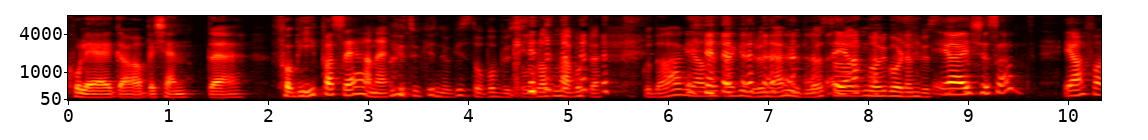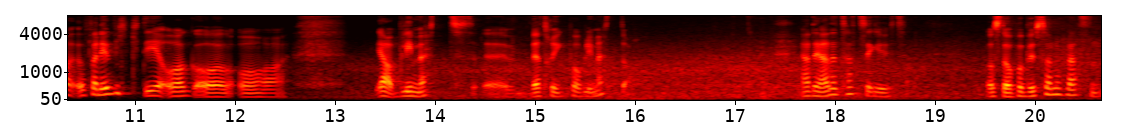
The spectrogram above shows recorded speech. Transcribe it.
kollegaer, bekjente, forbipasserende. Du kunne jo ikke stå på bussholdeplassen her borte. God dag, ja, dette er Gudrun, jeg er hudløs, og Ja. når går den bussen? Ja, ikke sant? Ja, for, for det er viktig òg å, å ja, bli møtt. eh, Være trygg på å bli møtt, da. Ja, det hadde tatt seg ut. Å stå på bussholdeplassen.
